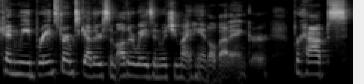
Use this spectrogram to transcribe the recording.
can we brainstorm together some other ways in which you might handle that anger? Perhaps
